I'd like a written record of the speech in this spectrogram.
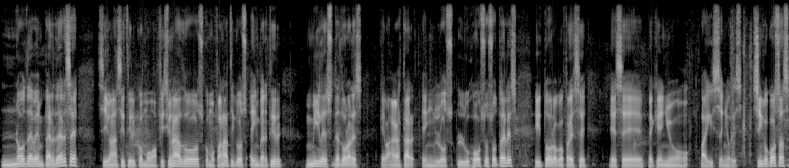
no deben perderse si van a asistir como aficionados, como fanáticos e invertir miles de dólares que van a gastar en los lujosos hoteles y todo lo que ofrece ese pequeño país, señores. Cinco cosas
